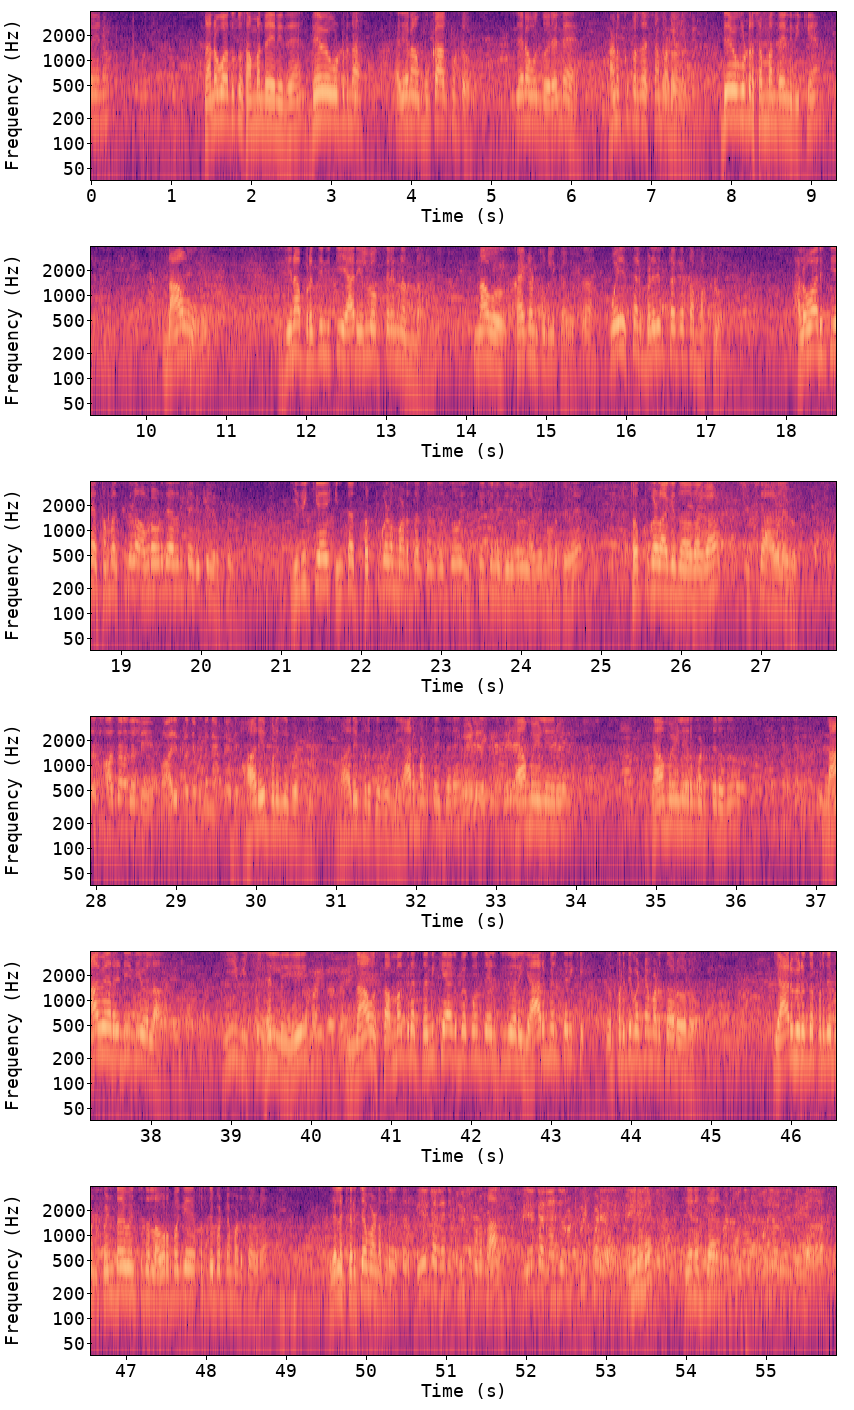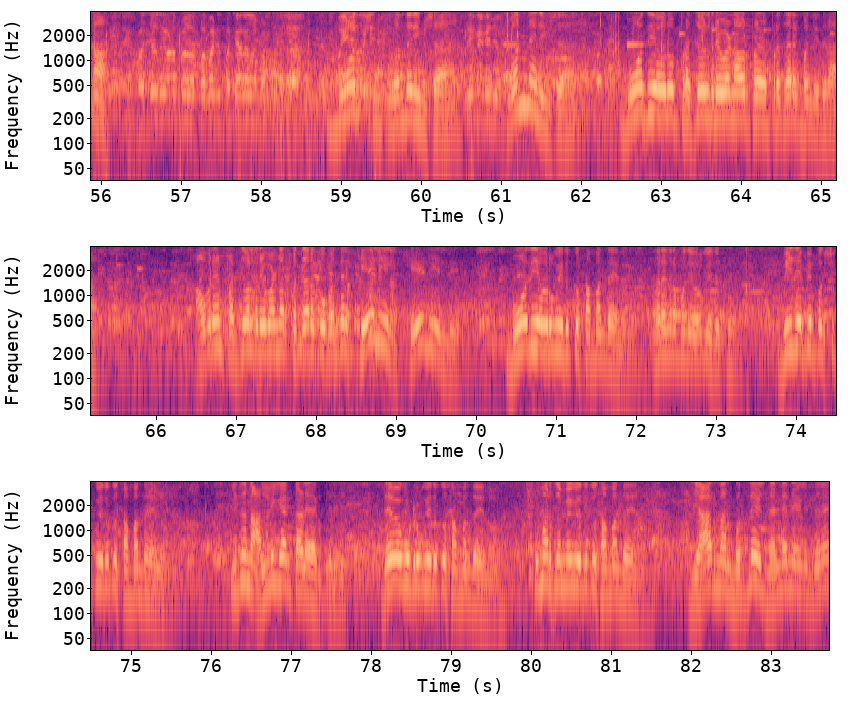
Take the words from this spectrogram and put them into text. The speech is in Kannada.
ಏನು? ನನಗೂ ಅದಕ್ಕೂ ಸಂಬಂಧ ಏನಿದೆ? ದೇವೇಗೌಡ್ರನ್ನ ಅದೇನೋ ಮುಖ ಹಾಕ್ಬಿಟ್ಟು ಏನೋ ಒಂದು ನೆನ್ನೆ ಅಣುಕು ಪ್ರದರ್ಶನ ಮಾಡೋರು. ದೇವೇಗೌಡ್ರ ಸಂಬಂಧ ಏನಿದಕ್ಕೆ ನಾವು ದಿನ ಪ್ರತಿನಿತ್ಯ ಯಾರು ಎಲ್ಲಿ ಹೋಗ್ತಾರೆ ಅನ್ನೋದನ್ನ ನಾವು ಕಾಯ್ಕೊಂಡು ಕೊಡ್ಲಿಕ್ಕಾಗುತ್ತಾ ವಯಸ್ಸಿನಲ್ಲಿ ಬೆಳೆದಿರ್ತಕ್ಕಂಥ ಮಕ್ಕಳು, ಹಲವಾರು ರೀತಿಯ ಸಮಸ್ಯೆಗಳು ಅವರವ್ರದ್ದೇ ಆದಂಥ ರೀತಿಯಲ್ಲಿ ಇರ್ತದೆ. ಇದಕ್ಕೆ ಇಂಥ ತಪ್ಪುಗಳು ಮಾಡ್ತಕ್ಕಂಥದ್ದು ಇತ್ತೀಚಿನ ದಿನಗಳಲ್ಲಿ ನಾವೇನು ನೋಡ್ತೇವೆ. ತಪ್ಪುಗಳಾಗಿದ್ದಾದಾಗ ಶಿಕ್ಷೆ ಆಗಲೇಬೇಕು. ಸರ್ ಹಾಸನದಲ್ಲಿ ಭಾರಿ ಪ್ರತಿಭಟನೆ ಆಗ್ತಾ ಇದೆ. ಭಾರಿ ಪ್ರತಿಭಟನೆ ಭಾರಿ ಪ್ರತಿಭಟನೆ. ಯಾರು ಮಾಡ್ತಾ ಇದ್ದಾರೆ? ಯಾವ ಮಹಿಳೆಯರು? ಯಾವ ಮಹಿಳೆಯರು ಮಾಡ್ತಿರೋದು? ನಾವೇ ರೆಡಿ ಇದ್ದೀವಲ್ಲ ಈ ವಿಷಯದಲ್ಲಿ ನಾವು ಸಮಗ್ರ ತನಿಖೆ ಆಗಬೇಕು ಅಂತ ಹೇಳ್ತಿದ್ದೀವಲ್ಲ ಯಾರ ಮೇಲೆ ತನಿಖೆ ಪ್ರತಿಭಟನೆ ಮಾಡ್ತಾವ್ರೆ ಅವರು? ಯಾರ ವಿರುದ್ಧ ಪ್ರತಿಭಟನೆ ಪೆನ್ ಡ್ರೈವ್ ಹಂಚಿದ್ರಲ್ಲ ಅವ್ರ ಬಗ್ಗೆ ಪ್ರತಿಭಟನೆ ಮಾಡ್ತಾವ್ರ? ಇದೆಲ್ಲ ಚರ್ಚೆ ಮಾಡೋಣ ಏನಂತ? ಅವರು ಹಾಂ. ಮೋದಿ ಒಂದೇ ನಿಮಿಷ. ಒಂದೇ ನಿಮಿಷ. ಮೋದಿಯವರು ಪ್ರಜ್ವಲ್ ರೇವಣ್ಣ ಅವ್ರ ಪ್ರ ಪ್ರಚಾರಕ್ಕೆ ಬಂದಿದ್ರಾ ಅವರೇನು ಪ್ರಜ್ವಲ್ ರೇವಣ್ಣ ಪ್ರಚಾರಕ್ಕೂ ಬಂದರೆ ಕೇಳಿ ಇಲ್ಲಿ ಕೇಳಿ ಇಲ್ಲಿ. ಮೋದಿಯವ್ರಿಗೂ ಇದಕ್ಕೂ ಸಂಬಂಧ ಏನು? ನರೇಂದ್ರ ಮೋದಿ ಅವ್ರಿಗೂ ಇದಕ್ಕೂ? ಬಿ ಜೆ ಪಿ ಪಕ್ಷಕ್ಕೂ ಇದಕ್ಕೂ ಸಂಬಂಧ ಏನು? ಇದನ್ನು ಅಲ್ಲಿಗೆ ಯಾಕೆ ತಾಳೆ ಹಾಕ್ತೀರಿ? ದೇವೇಗೌಡರಿಗೂ ಇದಕ್ಕೂ ಸಂಬಂಧ ಏನು? ಕುಮಾರಸ್ವಾಮಿಗೂ ಇದಕ್ಕೂ ಸಂಬಂಧ ಏನು? ಯಾರು ನಾನು ಮೊದಲೇ ಹೇಳಿ ನೆನ್ನೆನೇ ಹೇಳಿದ್ದೇನೆ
